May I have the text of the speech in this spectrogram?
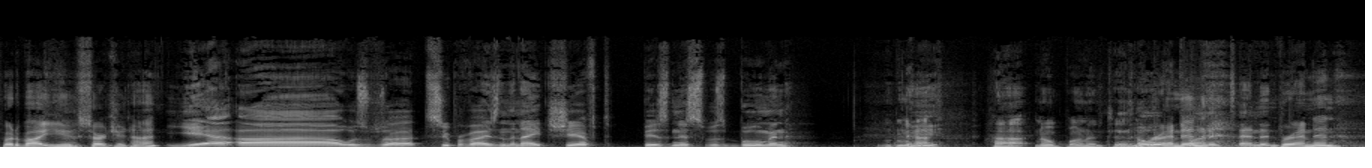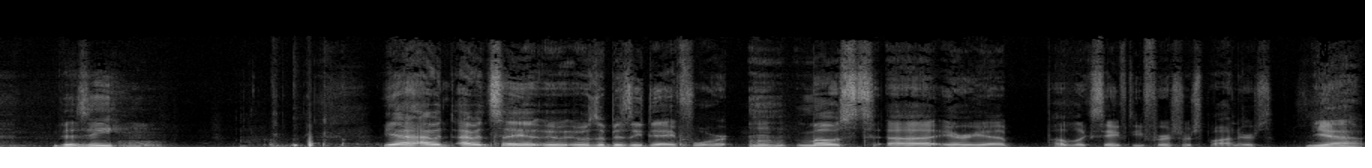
What about you, Sergeant Hunt? Yeah, uh, I was uh, supervising the night shift. Business was booming. We- Ha, no pun intended. No Brendan. pun intended. Brendan, busy. Yeah, I would I would say it, it was a busy day for most uh, area public safety first responders. Yeah.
